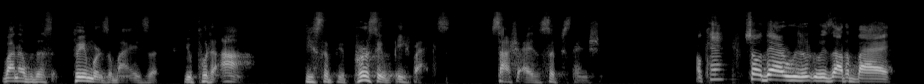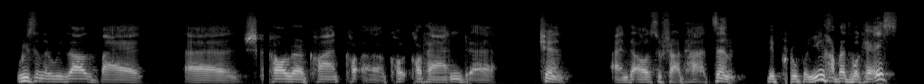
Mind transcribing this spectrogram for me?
one of the famous ones is you put on dispersive effects, such as surface. Okay, so there are result by recent result by uh, Scholar, uh, and uh, Chen, and also Shatah Zeng. They prove an incompressible case.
